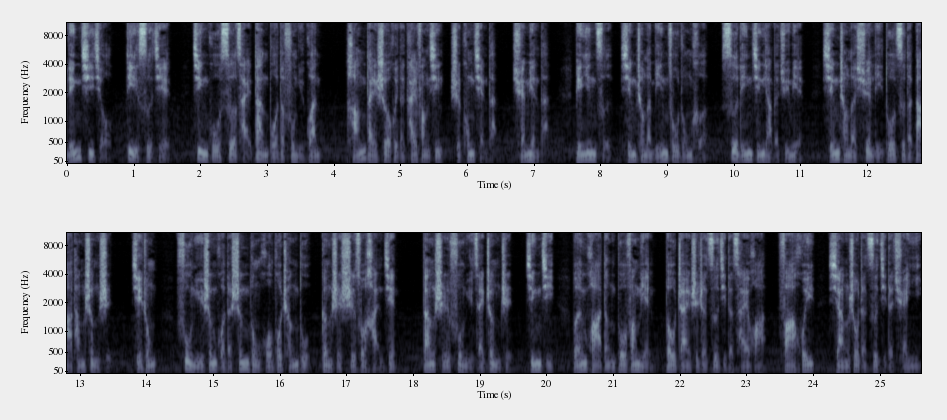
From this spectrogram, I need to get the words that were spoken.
零七九第四节，禁锢色彩淡薄的妇女观。唐代社会的开放性是空前的、全面的，并因此形成了民族融合、四邻景仰的局面，形成了绚丽多姿的大唐盛世。其中，妇女生活的生动活泼程度更是实所罕见。当时，妇女在政治、经济、文化等多方面都展示着自己的才华，发挥，享受着自己的权益。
